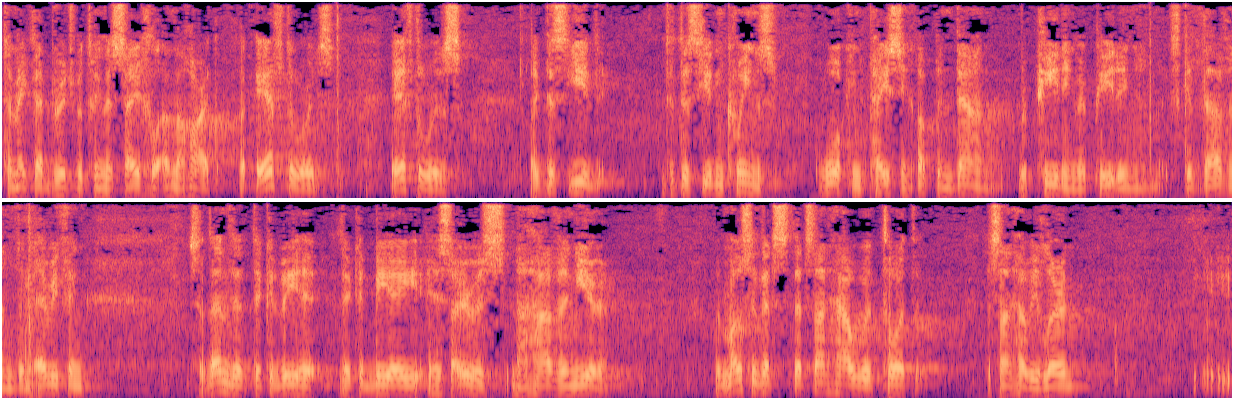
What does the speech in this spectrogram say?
to make that bridge between the Seichel and the heart. But afterwards, afterwards, like this Yid, that this Yid in Queens, walking, pacing up and down, repeating, repeating, and it's and everything. So then there, could be a, there could be a Hisayrus Nahav Yir. But mostly that's that's not how we're taught. That's not how we learn. You,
